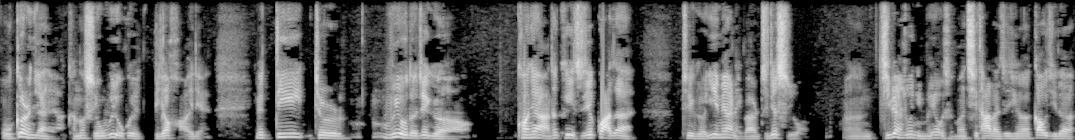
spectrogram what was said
我个人建议啊，可能使用 Vue 会比较好一点，因为第一就是 Vue 的这个框架，它可以直接挂在这个页面里边直接使用。嗯，即便说你没有什么其他的这些高级的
